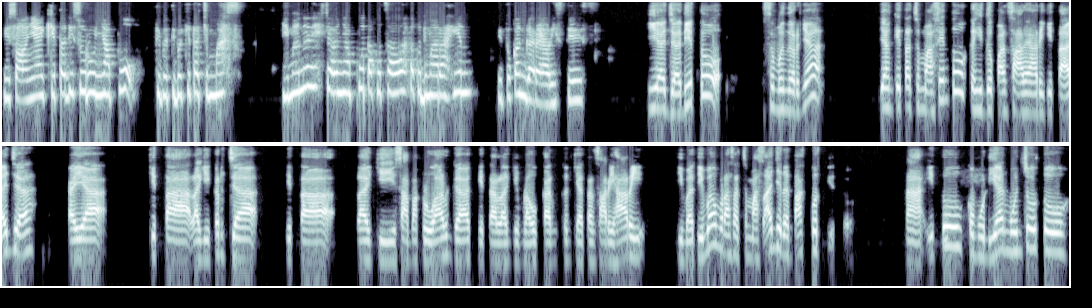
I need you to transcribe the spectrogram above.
misalnya kita disuruh nyapu, tiba-tiba kita cemas. Gimana nih cara nyapu, takut salah, takut dimarahin. Itu kan nggak realistis. Iya, jadi tuh sebenarnya yang kita cemasin tuh kehidupan sehari-hari kita aja. Kayak kita lagi kerja, kita lagi sama keluarga, kita lagi melakukan kegiatan sehari-hari tiba-tiba merasa cemas aja dan takut gitu. Nah, itu kemudian muncul tuh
